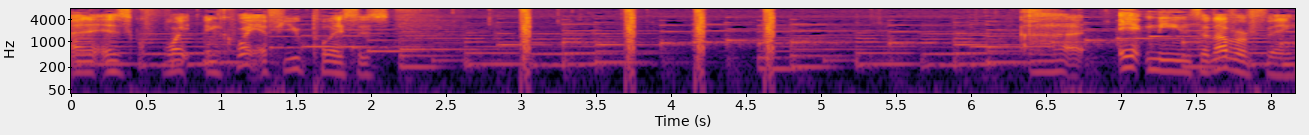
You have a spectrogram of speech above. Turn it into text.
and it is quite in quite a few places. It means another thing,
